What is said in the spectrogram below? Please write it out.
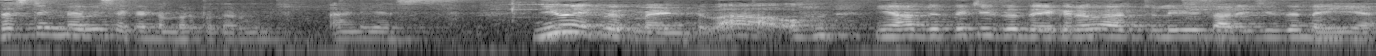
डस्टिंग मैं भी सेकंड नंबर पर करूँगी। एंड यस न्यू इक्विपमेंट वाह यहाँ आप जितनी चीज़ें देख रहे हो एक्चुअली ये सारी चीज़ें नहीं है।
